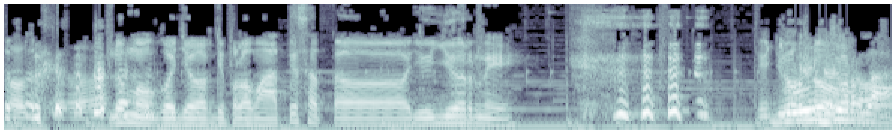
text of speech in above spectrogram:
Oh, gitu. Lu mau gue jawab diplomatis atau jujur nih? Jujur, Jujur dong. lah.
